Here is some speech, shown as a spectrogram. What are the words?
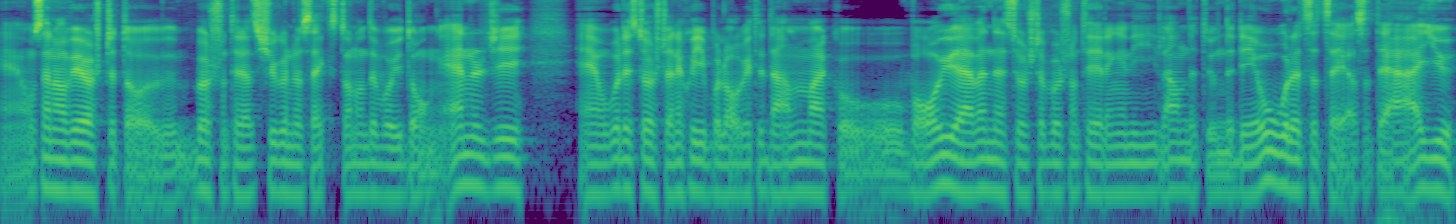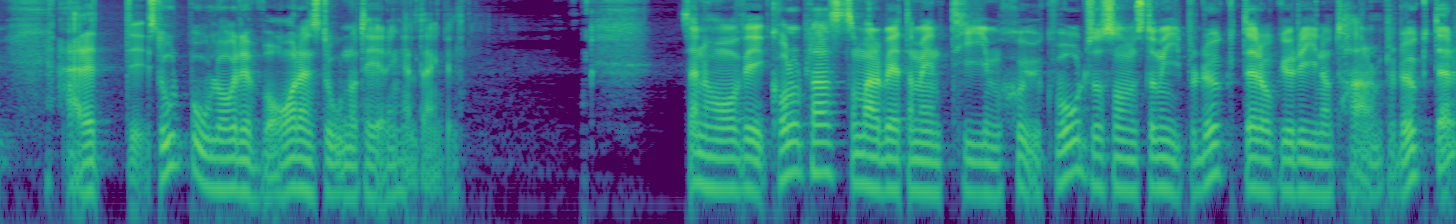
Eh, och sen har vi Ørsted då, börsnoterat 2016 och det var ju Dong Energy. Eh, och det största energibolaget i Danmark och var ju även den största börsnoteringen i landet under det året så att säga. Så att det är ju är ett stort bolag och det var en stor notering helt enkelt. Sen har vi Coloplast som arbetar med en team sjukvård såsom stomiprodukter och urin och tarmprodukter.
